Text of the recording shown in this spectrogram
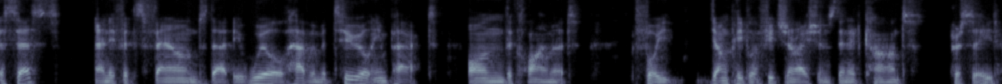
assessed. And if it's found that it will have a material impact on the climate for young people and future generations, then it can't proceed.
